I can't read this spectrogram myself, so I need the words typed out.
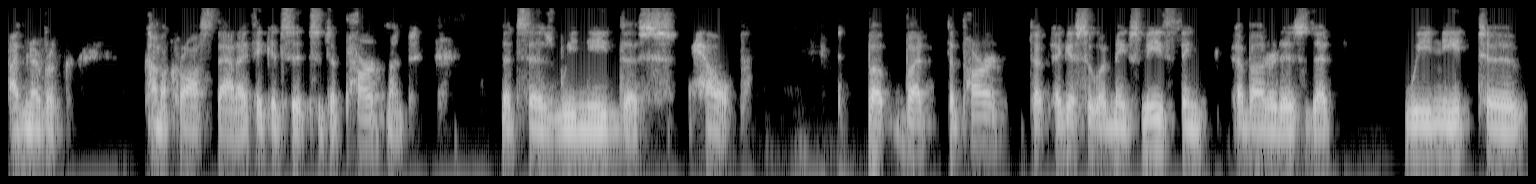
I've never come across that. I think it's, it's a department that says we need this help. But, but the part that I guess what makes me think about it is that we need to,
